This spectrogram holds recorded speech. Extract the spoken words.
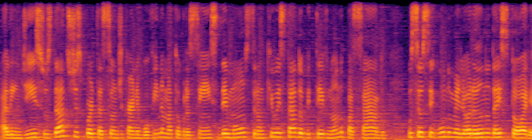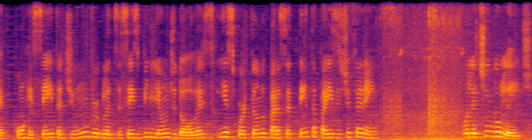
Além disso, os dados de exportação de carne bovina matogrossense demonstram que o estado obteve no ano passado o seu segundo melhor ano da história, com receita de 1,16 bilhão de dólares e exportando para 70 países diferentes. Boletim do Leite.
